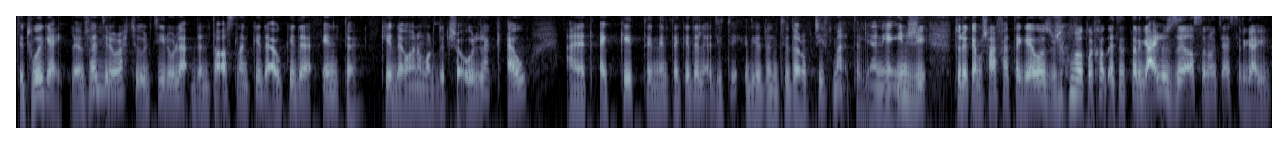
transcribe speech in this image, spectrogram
تتوجعي. لأن فانت لو رحتي قلتي له لا ده أنت أصلا كده أو كده أنت كده وأنا ما رضيتش أقول لك أو أنا اتاكدت ان انت كده لا دي تقدي ده انت ضربتيه في مقتل. يعني يا إنجي تقول لك أنا مش عارفة أتجاوز مش عارفة أتخطى أنت ترجعي له إزاي أصلا وأنت عايز ترجعي له؟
